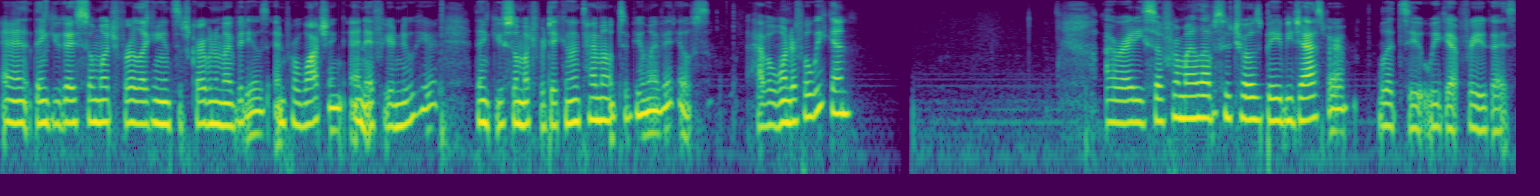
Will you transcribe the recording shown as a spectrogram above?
And thank you guys so much for liking and subscribing to my videos and for watching. And if you're new here, thank you so much for taking the time out to view my videos. Have a wonderful weekend. Alrighty, so for my loves who chose Baby Jasper, let's see what we get for you guys.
